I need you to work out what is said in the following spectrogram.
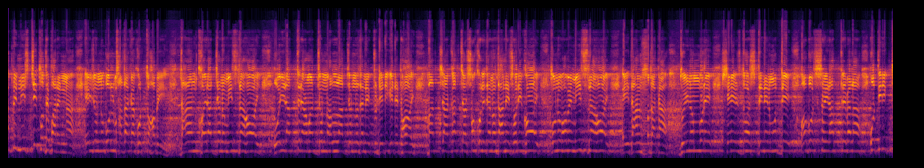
আপনি নিশ্চিত হতে পারেন না। এই জন্য বলব, সাদাকা করতে হবে। দান খয়রাত যেন মিস না হয়। ওই রাত্রে আমার জন্য, আল্লাহর জন্য যেন একটু ডেডিকেটেড হয়। বাচ্চা, কাচ্চা সকলে যেন দানে শরিক হয়, কোনোভাবে মিস না হয়। এই দান সদাকা। দুই নম্বরে, শেষ দশ দিনের মধ্যে অবশ্যই রাত্রেবেলা অতিরিক্ত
